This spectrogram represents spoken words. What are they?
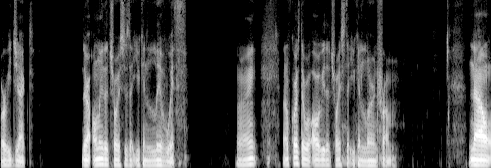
or reject. There are only the choices that you can live with. All right. And of course, there will always be the choice that you can learn from. Now,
